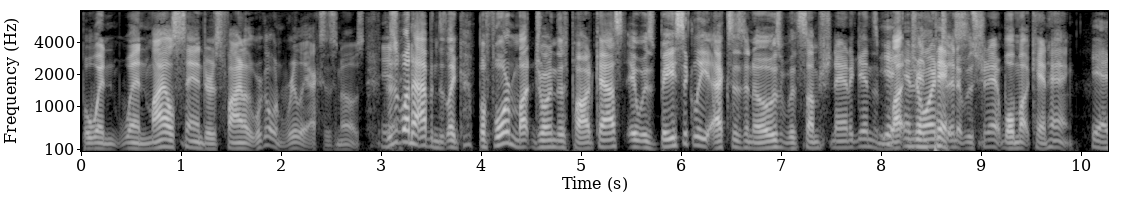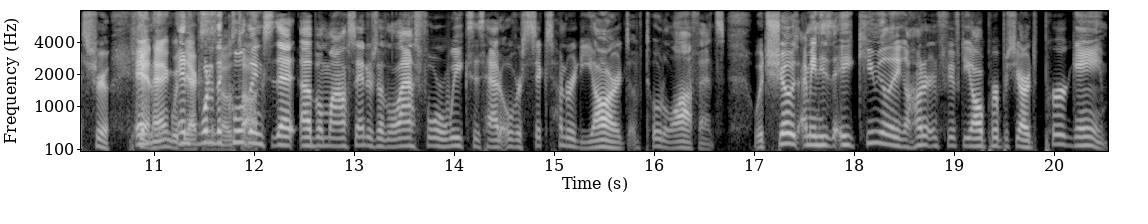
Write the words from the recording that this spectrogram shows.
But when when Miles Sanders finally, we're going really X's and O's. This is what happens. Like before Mut joined this podcast, it was basically X's and O's with some shenanigans. Yeah, Mut and joined, and it was shenan. Well, Mut can't hang. Yeah, it's true. can't and, hang with and the X's one of the cool talk. things that uh, about Miles Sanders over the last four weeks has had over 600 yards of total offense, which shows. I mean, he's accumulating 150 all-purpose yards per game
